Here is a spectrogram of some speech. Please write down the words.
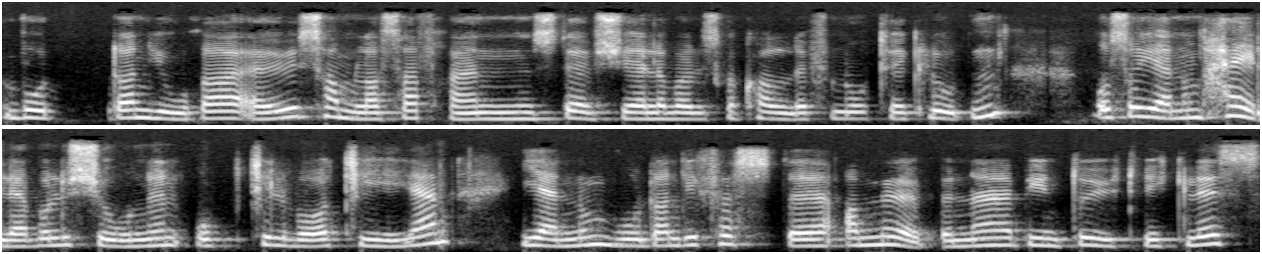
hvordan jorda òg samla seg fra en støvsky, eller hva du skal kalle det for noe, til kloden. Og så gjennom hele evolusjonen opp til vår tid igjen, gjennom hvordan de første amøbene begynte å utvikles.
